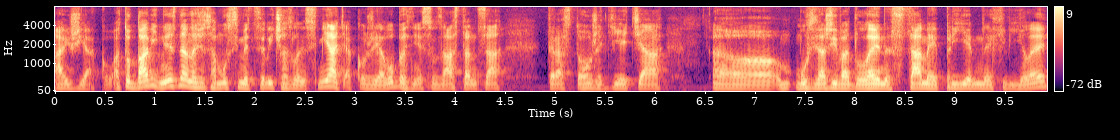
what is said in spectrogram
aj žiakov. A to baviť neznamená, že sa musíme celý čas len smiať, akože ja vôbec nie som zástanca teraz toho, že dieťa e, musí zažívať len samé príjemné chvíle,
